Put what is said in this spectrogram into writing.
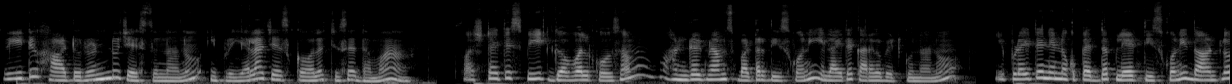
స్వీట్ హాట్ రెండు చేస్తున్నాను. ఇప్పుడు ఎలా చేసుకోవాలో చూసేద్దామా? ఫస్ట్ అయితే స్వీట్ గవ్వల కోసం హండ్రెడ్ గ్రామ్స్ బటర్ తీసుకొని ఇలా అయితే కరగబెట్టుకున్నాను. ఇప్పుడైతే నేను ఒక పెద్ద ప్లేట్ తీసుకొని దాంట్లో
